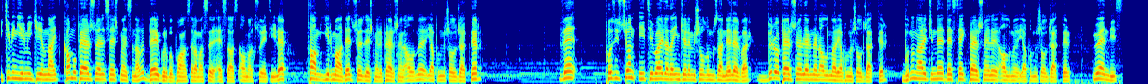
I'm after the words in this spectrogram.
2022 yılına ait kamu personeli seçme sınavı B grubu puan sıralaması esas almak suretiyle tam 20 adet sözleşmeli personel alımı yapılmış olacaktır. Ve pozisyon itibarıyla da incelemiş olduğumuzda neler var? Büro personellerinden alımlar yapılmış olacaktır. Bunun haricinde destek personeli alımı yapılmış olacaktır. Mühendis,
